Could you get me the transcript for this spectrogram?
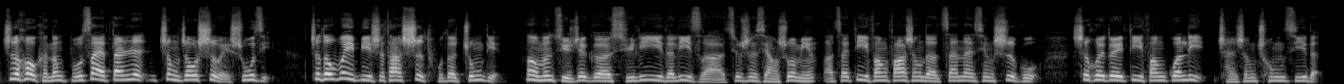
之后可能不再担任郑州市委书记，这都未必是他仕途的终点。那我们举这个徐立义的例子啊，就是想说明啊，在地方发生的灾难性事故是会对地方官吏产生冲击的。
